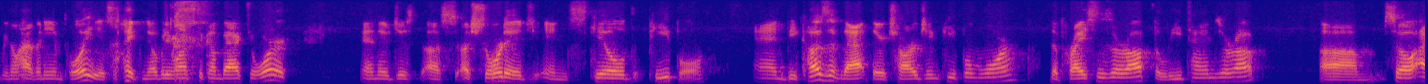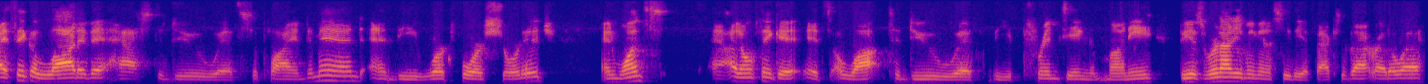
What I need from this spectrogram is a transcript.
we don't have any employees. Like nobody wants to come back to work, and there's just a, a shortage in skilled people." And because of that, they're charging people more. The prices are up. The lead times are up um, so I think a lot of it has to do with supply and demand and the workforce shortage. And once I don't think it, it's a lot to do with the printing money because we're not even going to see the effects of that right away.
